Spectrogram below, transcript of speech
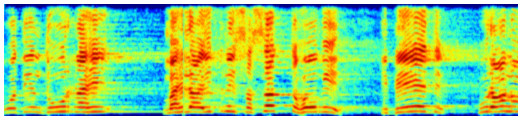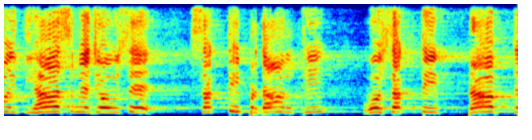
वो दिन दूर नहीं। महिला इतनी सशक्त होगी कि वेद पुरानों इतिहास में जो उसे शक्ति प्रदान थी, वो शक्ति प्राप्त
